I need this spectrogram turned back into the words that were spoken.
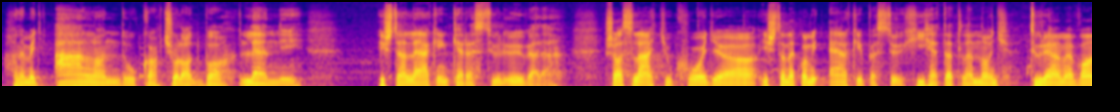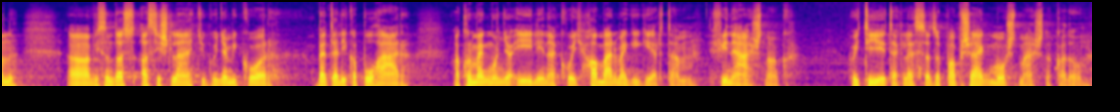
hanem egy állandó kapcsolatba lenni. Isten lelkén keresztül ő vele. És azt látjuk, hogy Istennek valami elképesztő, hihetetlen nagy türelme van, viszont azt, azt is látjuk, hogy amikor betelik a pohár, akkor megmondja Élinek, hogy ha bár megígértem Finásnak, hogy tiétek lesz ez a papság, most másnak adom.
